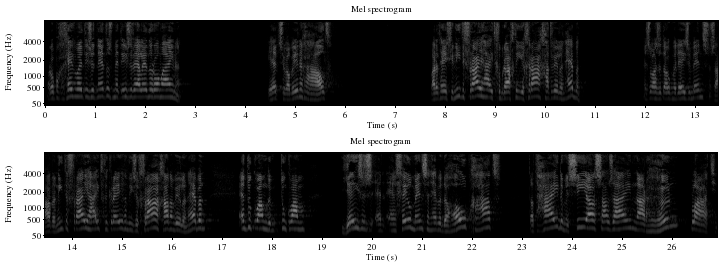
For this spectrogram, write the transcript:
Maar op een gegeven moment is het net als met Israël en de Romeinen. Je hebt ze wel binnengehaald, maar het heeft je niet de vrijheid gebracht die je graag had willen hebben. En zo was het ook met deze mensen. Ze hadden niet de vrijheid gekregen die ze graag hadden willen hebben. En toen kwam, de, toen kwam Jezus en, en veel mensen hebben de hoop gehad dat hij de Messias zou zijn naar hun plaatje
